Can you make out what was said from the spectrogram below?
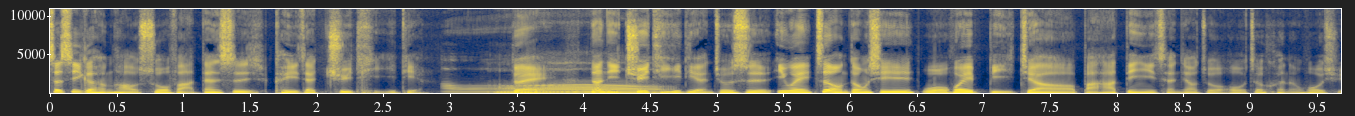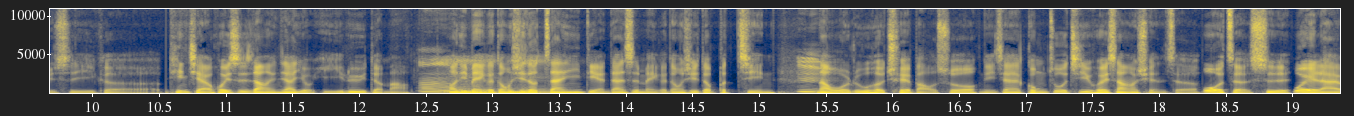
这是一个很好的说法，但是可以再具体一点。哦，对，那你具体一点，就是因为这种东西，我会比较把它定义成叫做哦，这可能或许是一个听起来会是让人家有疑虑的嘛。嗯，哦，你每个东西都沾一点，但是每个东西都不精，嗯，那我如何确保说你在工作机会上的选择，或者是未来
